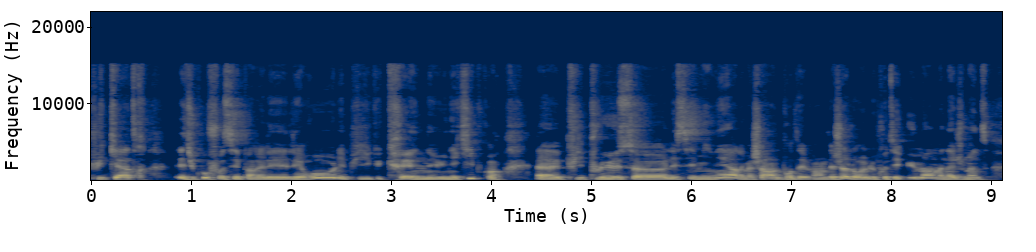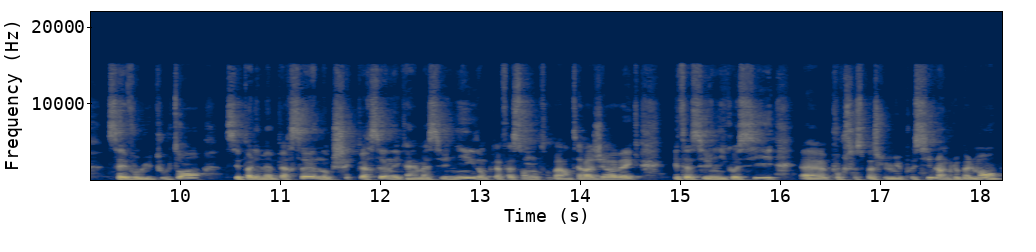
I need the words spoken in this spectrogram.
Puis 4, et du coup, faut séparer les, les rôles, et puis créer une, une équipe, quoi. Euh, puis plus, euh, les séminaires, les machins. Bon, déjà, le, côté humain, management, ça évolue tout le temps, c'est pas les mêmes personnes, donc chaque personne est quand même assez unique, donc la façon dont on va interagir avec est assez unique aussi. Euh, pour que ça se passe le mieux possible hein, globalement.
